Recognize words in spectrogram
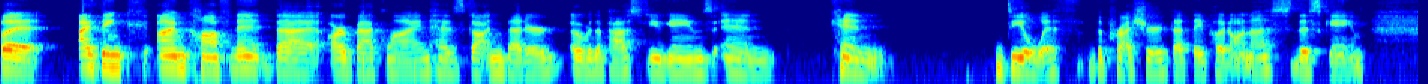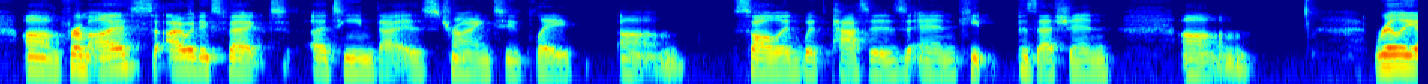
but I think I'm confident that our back line has gotten better over the past few games and can deal with the pressure that they put on us this game. Um, from us, I would expect a team that is trying to play um, solid with passes and keep possession. Um, really,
